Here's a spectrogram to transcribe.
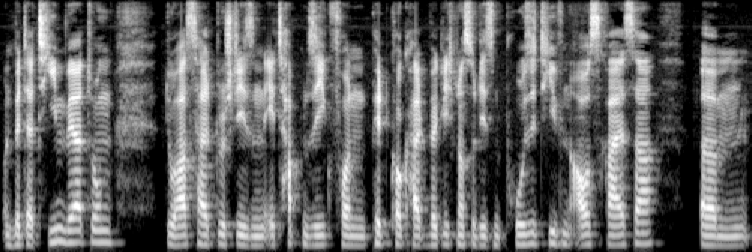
und mit der Teamwertung. Du hast halt durch diesen Etappensieg von Pitcock halt wirklich noch so diesen positiven Ausreißer ähm,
